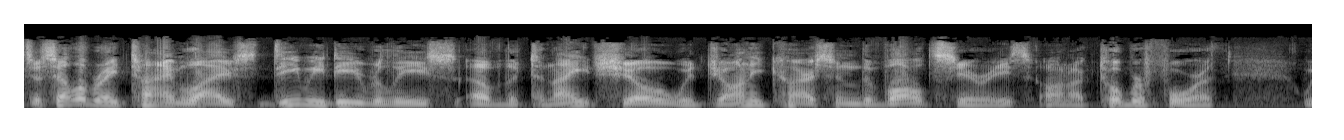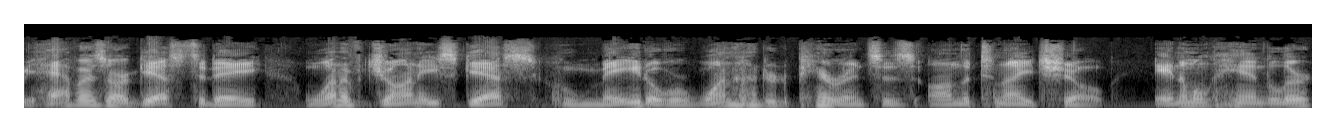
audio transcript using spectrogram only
To celebrate Time Life's DVD release of The Tonight Show with Johnny Carson, the Vault series, on October 4th, we have as our guest today one of Johnny's guests who made over 100 appearances on The Tonight Show, animal handler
